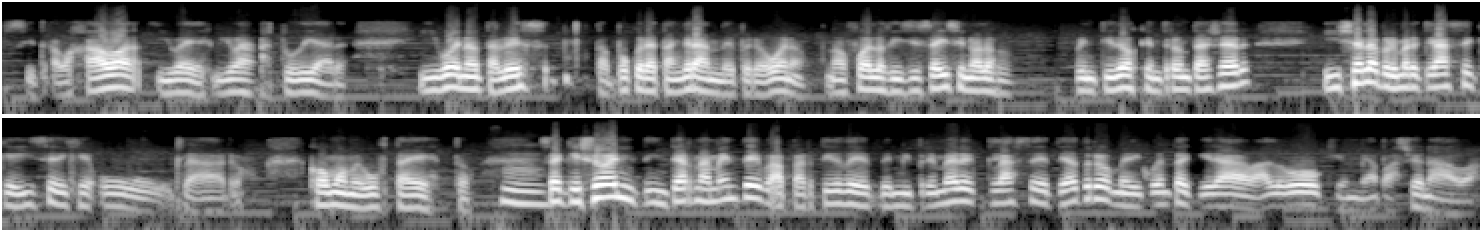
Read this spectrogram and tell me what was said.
si trabajaba iba, iba a estudiar. Y bueno, tal vez tampoco era tan grande, pero bueno, no fue a los 16, sino a los 22 que entré a un taller y ya la primera clase que hice dije, uh, claro, cómo me gusta esto. Mm. O sea que yo en- internamente, a partir de, de mi primera clase de teatro, me di cuenta que era algo que me apasionaba.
